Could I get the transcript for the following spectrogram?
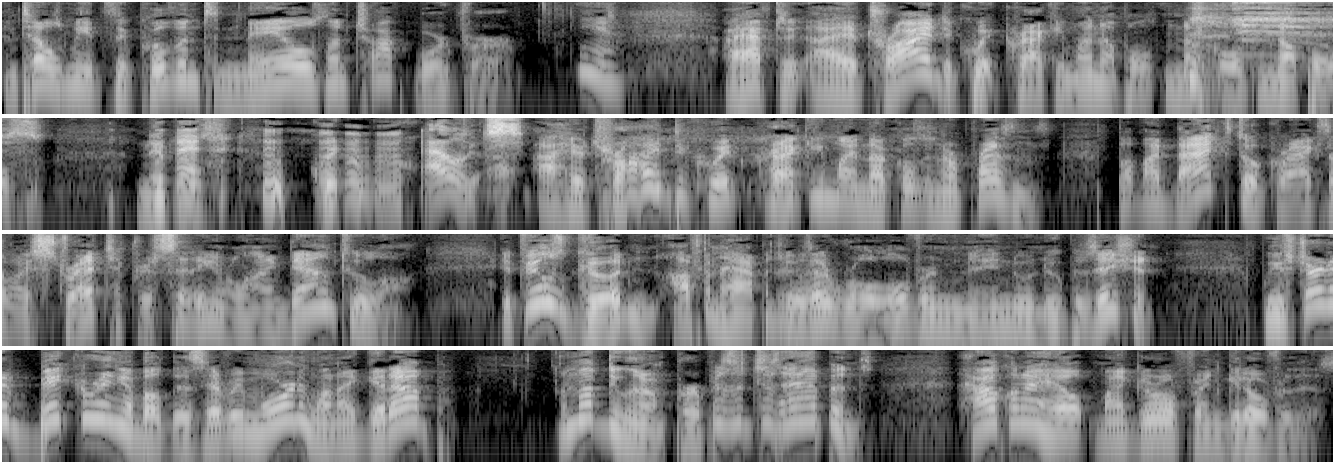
and tells me it's equivalent to nails on a chalkboard for her. yeah I have to. I have tried to quit cracking my knuckle, knuckles, knuckles, nipples. Quit. ouch I have tried to quit cracking my knuckles in her presence, but my back still cracks if I stretch after sitting or lying down too long. It feels good and often happens because I roll over in, into a new position. We've started bickering about this every morning when I get up. I'm not doing it on purpose, it just happens. How can I help my girlfriend get over this?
